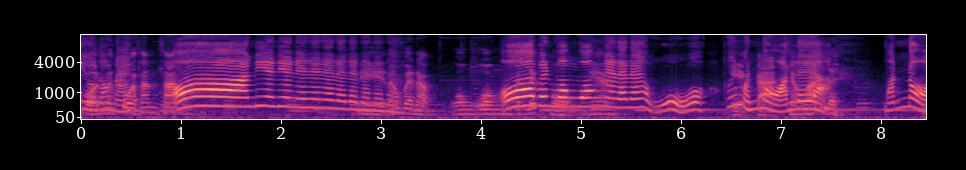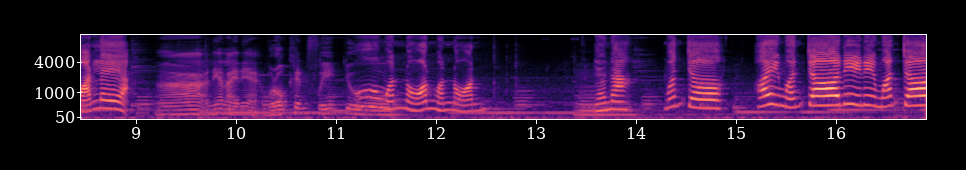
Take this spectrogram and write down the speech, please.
อยู่พี่ฝตรงไหนมัตัวสั้นอ๋อเนี่ยเนี่ยเนี่ยเนี่ยเนี่ยเนี่ยๆเนี่ยนี่เนี่ต้อยงเป็นแบบวงๆโอ้ล็กๆเป็นวงวงๆเนี่ยนะนะโอ้โหเฮ้ยเหมือนหนกะอนเลยชะอะมัดเหมือนหนอนเลยอะอ่าอันนี้อะไรเนี่ย broken feet อยู่โอ้เหมือนหนอนเหมือนหนอนอืมเดี๋ยวนะเหมือนเจอเฮ้ยเหมือนเจอนี่นี่เหมือนเจอ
